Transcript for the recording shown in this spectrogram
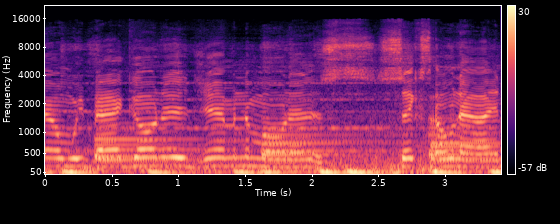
Fam. We back to the gym in the morning. It's 6.09.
